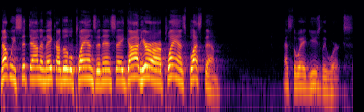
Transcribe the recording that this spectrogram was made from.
Not we sit down and make our little plans and then say, God, here are our plans, bless them. That's the way it usually works.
